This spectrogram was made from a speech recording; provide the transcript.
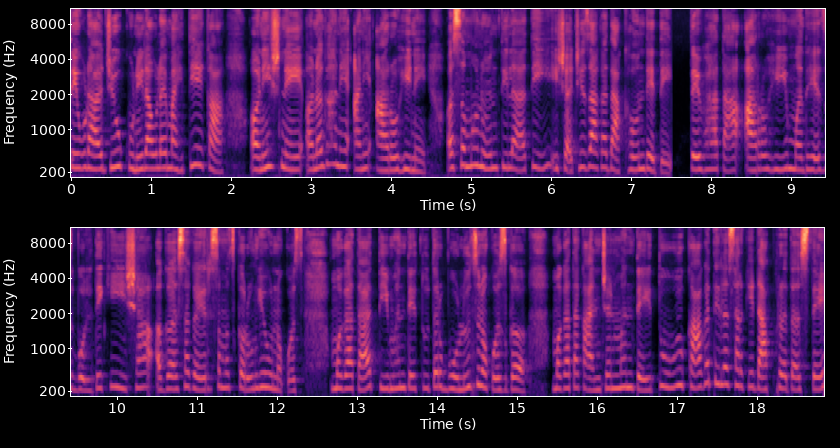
तेवढा जीव कुणी लावलाय माहिती आहे का? अनिशने अनघाने आणि आरोहीने. असं म्हणून तिला ती ईशाची जागा दाखवून देते. तेव्हा आता आरोही मध्येच बोलते की ईशा अगं असा गैरसमज करून घेऊ नकोस. मग आता ती म्हणते तू तर बोलूच नकोस ग. मग आता कांचन म्हणते तू का ग तिला सारखी डाफरत असते?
